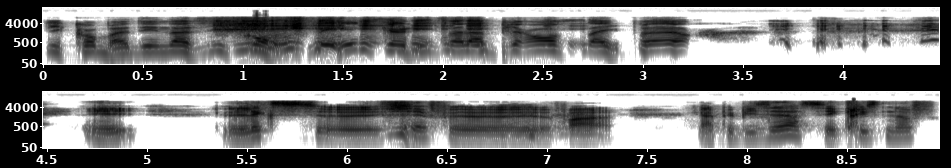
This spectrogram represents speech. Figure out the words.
qui combat des nazis complets que Lisa Lapira en sniper. Et l'ex-chef, euh, enfin, un peu bizarre, c'est Chris Noff.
